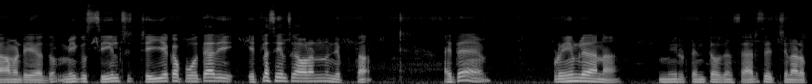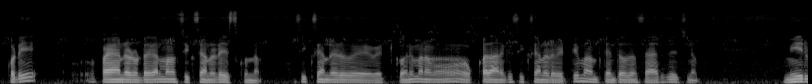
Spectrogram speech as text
కామెంట్ చేయొద్దు. మీకు సేల్స్ చెయ్యకపోతే అది ఎట్లా సేల్స్ కావాలని నేను చెప్తా. అయితే ఇప్పుడు ఏం లేదన్న మీరు టెన్ థౌజండ్ శారీస్ ఇచ్చిన ఒక్కటి ఫైవ్ హండ్రెడ్ ఉంటుంది కానీ మనం సిక్స్ హండ్రెడ్ వేసుకుందాం. సిక్స్ హండ్రెడ్ పెట్టుకొని మనము ఒక్కదానికి సిక్స్ హండ్రెడ్ పెట్టి మనం టెన్ థౌసండ్ శారీస్ ఇచ్చినాం మీరు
